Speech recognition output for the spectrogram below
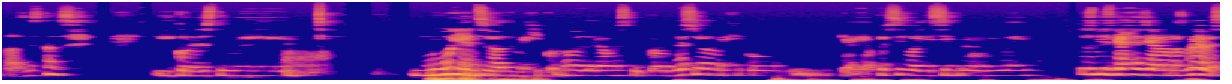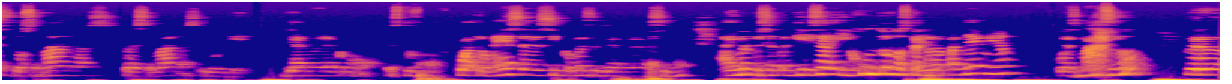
paz descanse, y con él estuve muy en Ciudad de México, ¿no? Él era un escritor de Ciudad de México que había crecido ahí, siempre vivido ahí. Entonces mis viajes ya eran más breves, dos semanas, tres semanas y. Ya no era como estos cuatro meses, cinco meses, ya no era así, ¿no? Ahí me empecé a tranquilizar y juntos nos cayó la pandemia, pues más, ¿no? Pero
